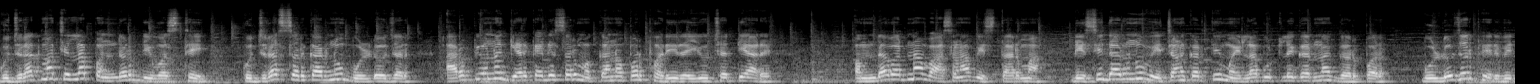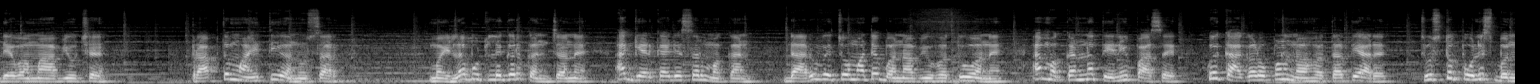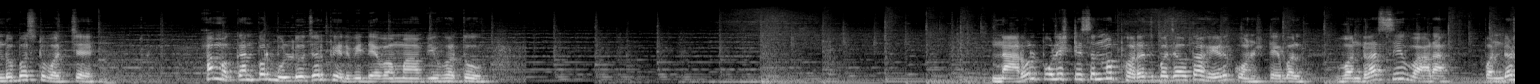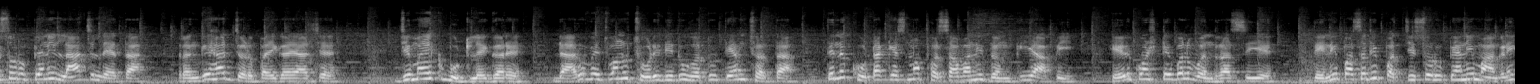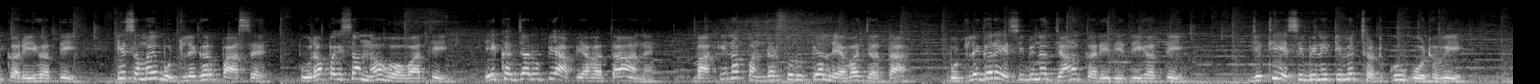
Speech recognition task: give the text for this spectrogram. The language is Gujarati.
ગુજરાતમાં છેલ્લા પંદર દિવસથી ગુજરાત સરકારનું બુલડોઝર આરોપીઓના ગેરકાયદેસર મકાનો પર ફરી રહ્યું છે ત્યારે અમદાવાદના વાસણા વિસ્તારમાં દેશી દારૂનું વેચાણ કરતી મહિલા બુટલેગરના ઘર પર બુલડોઝર ફેરવી દેવામાં આવ્યું છે. પ્રાપ્ત માહિતી અનુસાર, મહિલા બુટલેગર કંચને આ ગેરકાયદેસર મકાન દારૂ વેચવા માટે બનાવ્યું હતું અને આ મકાનના તેની પાસે કોઈ કાગળો પણ ન હતા ત્યારે ચુસ્ત પોલીસ બંદોબસ્ત વચ્ચે આ મકાન પર બુલડોઝર ફેરવી દેવામાં આવ્યું હતું. નારોલ પોલીસ સ્ટેશનમાં ફરજ બજાવતા હેડ કોન્સ્ટેબલ વનરાજસિંહ વાળા પંદરસો રૂપિયાની લાંચ લેતા રંગે હાથ ઝડપાઈ ગયા છે. જેમાં એક બુટલેગરે દારૂ વેચવાનું છોડી દીધું હતું તેમ છતાં તેને ખોટા કેસમાં ફસાવાની ધમકી આપી હેડ કોન્સ્ટેબલ વનરાજસિંહે તેની પાસેથી પચીસો રૂપિયાની માંગણી કરી હતી. તે સમયે બુટલેગર પાસે પૂરા પૈસા ન હોવાથી એક હજાર રૂપિયા આપ્યા હતા અને બાકીના પંદરસો રૂપિયા લેવા જતા બુટલેગરે એસીબીને જાણ કરી દીધી હતી, જેથી એસીબીની ટીમે છટકું ગોઠવી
